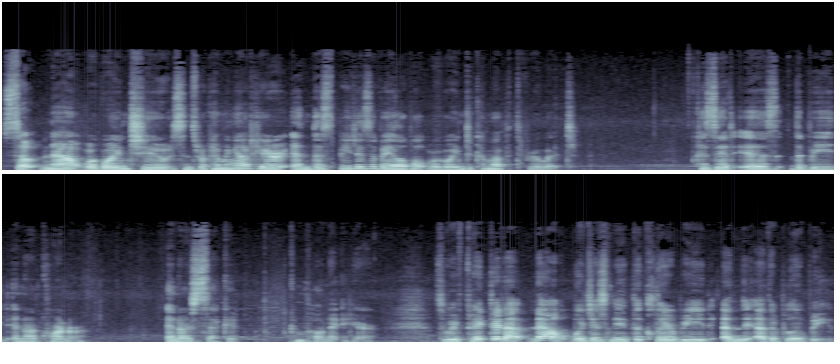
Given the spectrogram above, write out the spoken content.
So now we're going to, since we're coming out here and this bead is available, we're going to come up through it. Because it is the bead in our corner, in our second component here. So we've picked it up. Now we just need the clear bead and the other blue bead.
